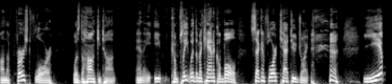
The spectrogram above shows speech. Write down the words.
On the first floor was the honky tonk, and e- e- complete with the mechanical bull. Second floor, tattoo joint. yep.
